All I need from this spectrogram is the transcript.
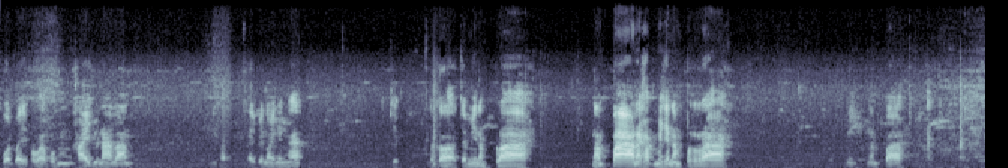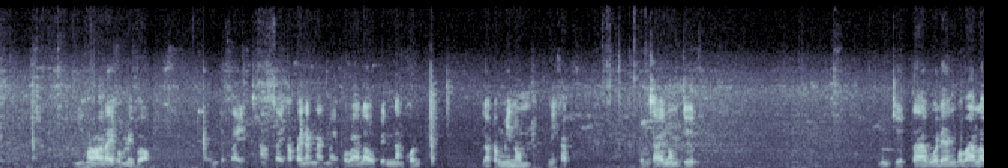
ขวดไว้เพราะว่าผมขายอยู่หน้าร้านนี่ครับใส่ไปหน่อยหนึ่งฮะเก็บแล้วก็จะมีน้ำปลา น้ำปลานะครับ ไม่ใช่น้ำปลานี่น้ำปลายี่ห้ออะไรผมไม่บอกผมจะใส่อ้าวใส่เข้าไปหนักๆหน่อยเพราะว่าเราเป็นน้ำข้น เราต้องมีนมนี่ครับ ผมใช้นมจืดนมจืดตาบัวแดงเพราะว่าเรา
